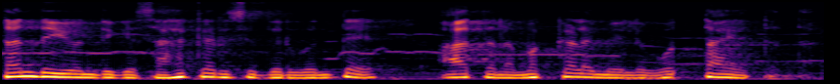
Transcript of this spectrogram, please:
ತಂದೆಯೊಂದಿಗೆ ಸಹಕರಿಸದಿರುವಂತೆ ಆತನ ಮಕ್ಕಳ ಮೇಲೆ ಒತ್ತಾಯ ತಂದ.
